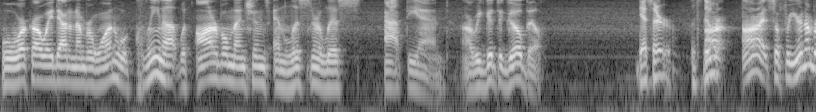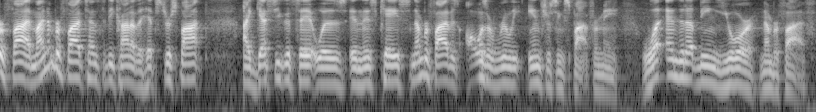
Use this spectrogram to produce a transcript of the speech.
We'll work our way down to number one. We'll clean up with honorable mentions and listener lists at the end. Are we good to go, Bill? Yes, sir. Let's do All it. right, all right, so for your number five, my number five tends to be kind of a hipster spot. I guess you could say it was in this case. Number five is always a really interesting spot for me. What ended up being your number five?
